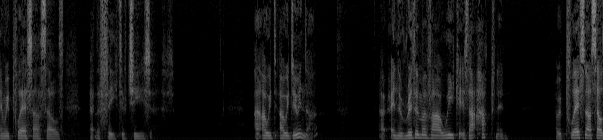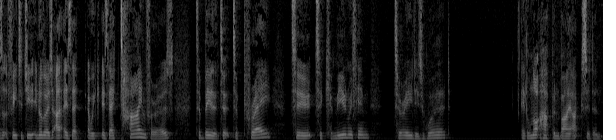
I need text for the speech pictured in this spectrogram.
And we place ourselves at the feet of Jesus. Are we, are we doing that? Uh, in the rhythm of our week, is that happening? Are we placing ourselves at the feet of Jesus? In other words, is there, we, is there time for us to be to, to pray, to, to commune with Him, to read His Word? It'll not happen by accident.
